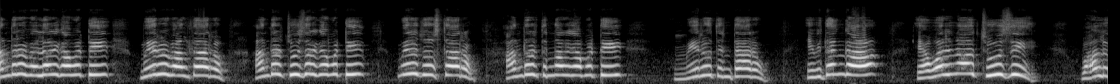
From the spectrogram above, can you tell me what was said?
అందరూ వెళ్ళారు కాబట్టి మీరు వెళ్తారు. అందరూ చూశారు కాబట్టి మీరు చూస్తారు. అందరూ తిన్నారు కాబట్టి మీరు తింటారు. ఈ విధంగా ఎవరినో చూసి వాళ్ళు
